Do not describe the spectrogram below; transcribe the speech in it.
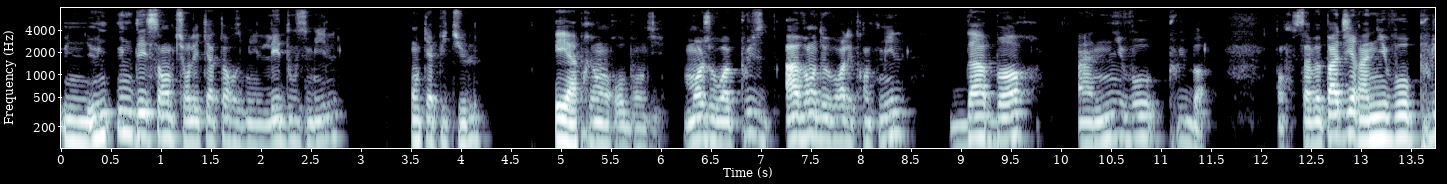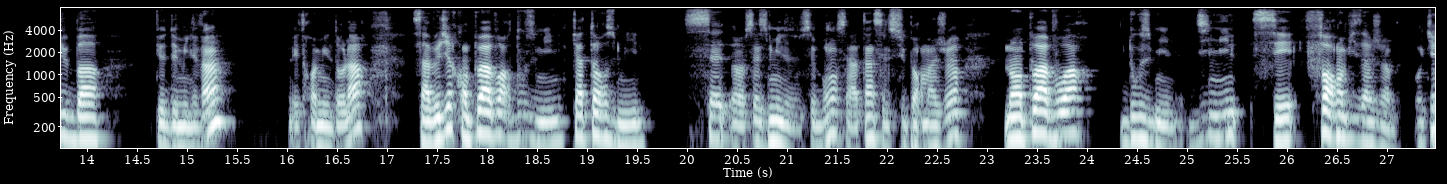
une, descente sur les 14 000, les 12 000, on capitule et après on rebondit. Moi, je vois plus, avant de voir les 30 000, d'abord un niveau plus bas. Donc, ça ne veut pas dire un niveau plus bas que 2020, les 3 000 dollars. Ça veut dire qu'on peut avoir 12 000, 14 000, 16 000, c'est bon, c'est atteint, c'est le support majeur. Mais on peut avoir 12 000, 10 000, c'est fort envisageable. OK?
